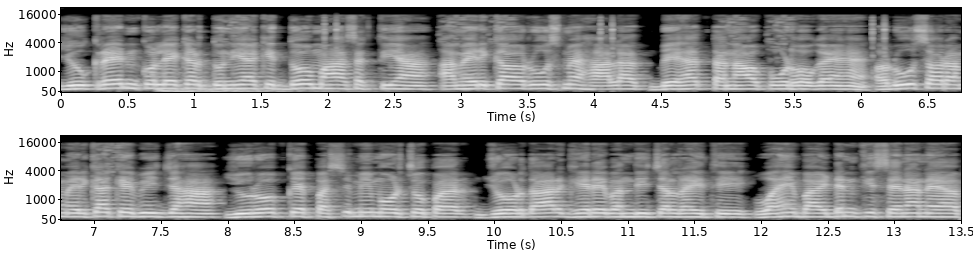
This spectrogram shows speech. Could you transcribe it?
यूक्रेन को लेकर दुनिया की दो महाशक्तियाँ, अमेरिका और रूस में हालात बेहद तनावपूर्ण हो गए हैं। और रूस और अमेरिका के बीच जहाँ यूरोप के पश्चिमी मोर्चों पर जोरदार घेरेबंदी चल रही थी। वहीं बाइडेन की सेना ने अब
